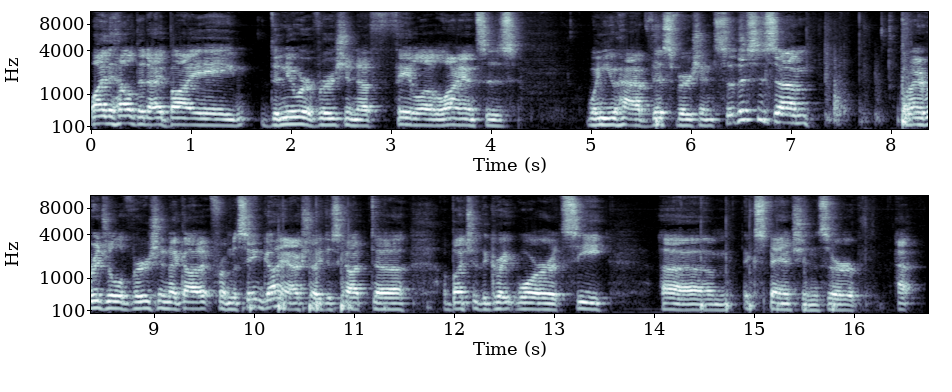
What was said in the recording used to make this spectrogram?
why the hell did I buy a the newer version of Fatal Alliances when you have this version? So this is um, my original version. I got it from the same guy actually. I just got uh, a bunch of the Great War at Sea um, expansions or, at,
